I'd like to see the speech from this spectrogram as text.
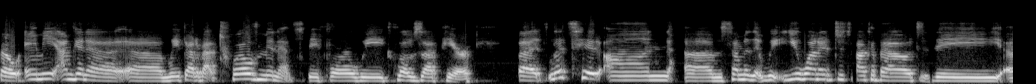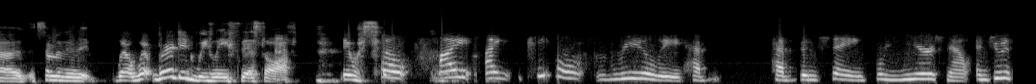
So, Amy, I'm gonna. Uh, we've got about 12 minutes before we close up here. But let's hit on um, some of the. We, you wanted to talk about the uh, some of the. Well, wh- where did we leave this off? It was so. I, I people really have have been saying for years now, and Judith,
